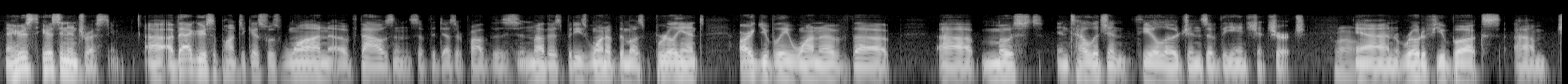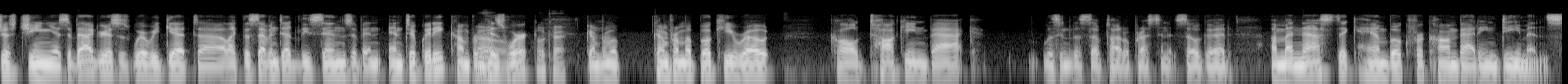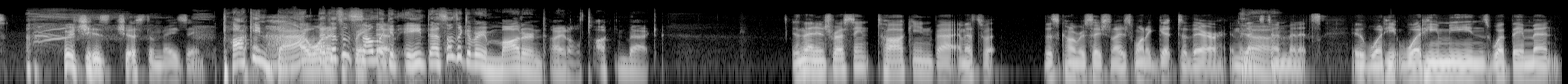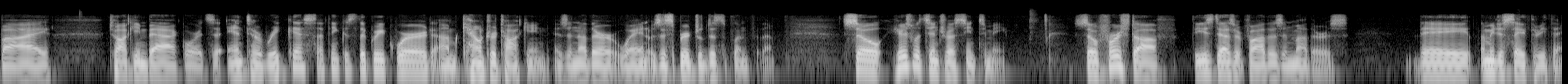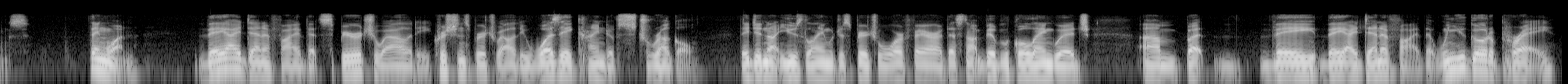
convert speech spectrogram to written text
Now here's here's an interesting. Uh, Evagrius of Ponticus was one of thousands of the desert fathers and mothers, but he's one of the most brilliant, arguably one of the uh, most intelligent theologians of the ancient church wow. and wrote a few books. Um, just genius. Evagrius is where we get uh, like the seven deadly sins of an- antiquity come from oh, his work. Okay. Come from a come from a book he wrote called Talking Back. Listen to the subtitle, Preston. It's so good. A monastic handbook for combating demons. which is just amazing. Talking back. that doesn't sound that, like an ain't. That sounds like a very modern title. Talking back. Isn't that interesting? Talking back, and that's what this conversation. I just want to get to there in the yeah. next 10 minutes. What he what he means, what they meant by talking back, or it's antirrhetikos, I think is the Greek word. Um, counter talking is another way, and it was a spiritual discipline for them. So here's what's interesting to me. So first off, these desert fathers and mothers, they let me just say three things. Thing one, they identified that spirituality, Christian spirituality, was a kind of struggle. They did not use the language of spiritual warfare. That's not biblical language. Um, but they they identified that when you go to pray,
